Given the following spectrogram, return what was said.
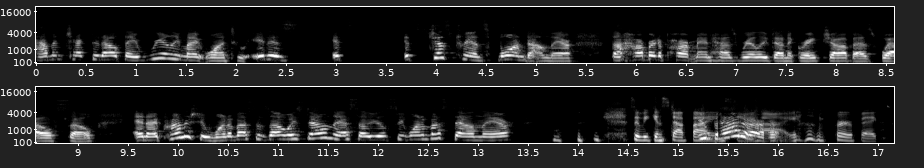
haven't checked it out, they really might want to. It is it's it's just transformed down there. The harbor department has really done a great job as well. So, and I promise you, one of us is always down there. So you'll see one of us down there. so we can stop by You and say better. Perfect.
